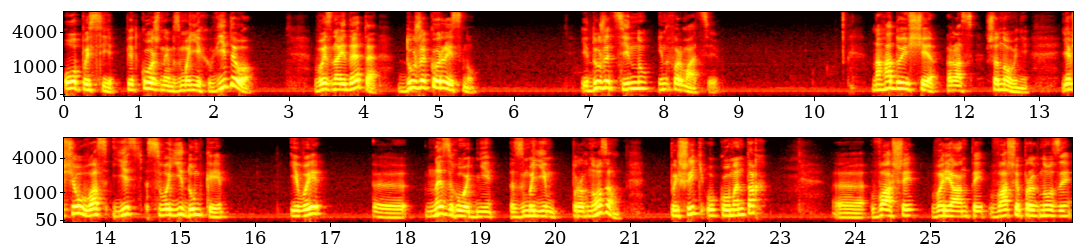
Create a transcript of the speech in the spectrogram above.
описі під кожним з моїх відео ви знайдете дуже корисну і дуже цінну інформацію. Нагадую ще раз, шановні, якщо у вас є свої думки, і ви е, не згодні з моїм прогнозом, пишіть у коментах е, ваші варіанти, ваші прогнози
